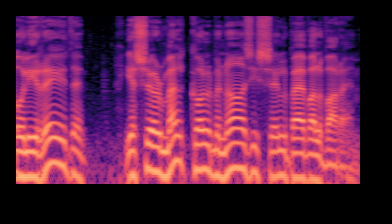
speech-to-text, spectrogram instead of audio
Oli reede ja Sir Malcolm naasis sel päeval varem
